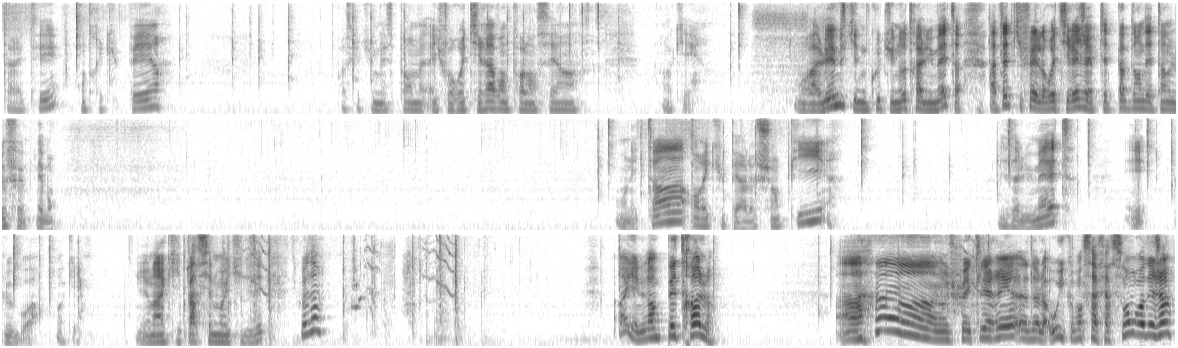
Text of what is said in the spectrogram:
t'arrêter. On te récupère. Parce que tu me laisses pas en... Il faut retirer avant de pouvoir lancer un... Ok. On rallume, ce qui me coûte une autre allumette. Ah, peut-être qu'il fallait le retirer, j'avais peut-être pas besoin d'éteindre le feu, mais bon. On éteint, on récupère le champi, les allumettes et le bois. Ok. Il y en a un qui est partiellement utilisé. C'est quoi ça Ah, il y a une lampe pétrole. Ah ah Donc je peux éclairer euh, de là. Oui, il commence à faire sombre déjà.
